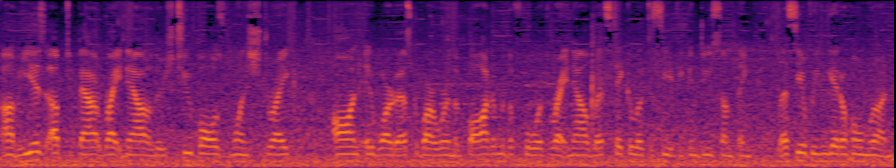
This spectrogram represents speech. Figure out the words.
Um, he is up to bat right now. There's two balls, one strike on Eduardo Escobar. We're in the bottom of the fourth right now. Let's take a look to see if he can do something. Let's see if we can get a home run.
